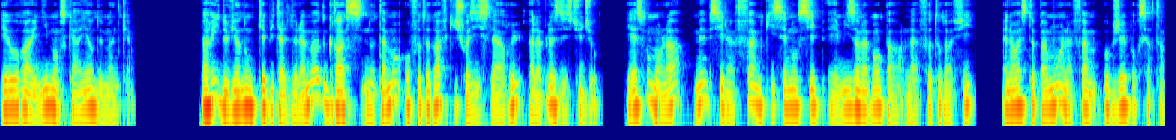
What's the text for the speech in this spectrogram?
et aura une immense carrière de mannequin. Paris devient donc capitale de la mode grâce notamment aux photographes qui choisissent la rue à la place des studios. Et à ce moment-là, même si la femme qui s'émancipe est mise en avant par la photographie, elle n'en reste pas moins la femme objet pour certains.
